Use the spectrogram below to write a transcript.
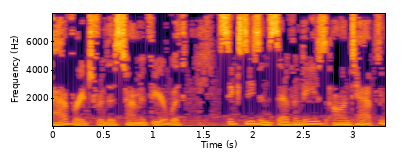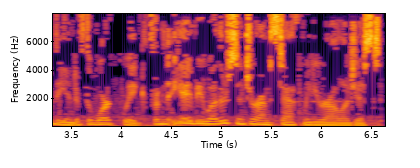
average for this time of year with 60s and 70s on tap for the end of the work week. From the EAB Weather Center, I'm staff meteorologist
